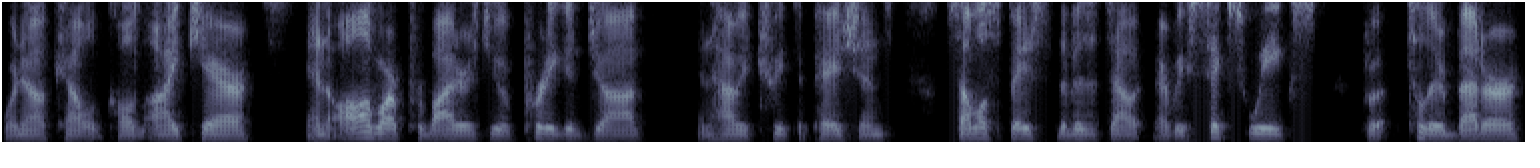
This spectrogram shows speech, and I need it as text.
We're now called, called eye care, and all of our providers do a pretty good job in how we treat the patients. Some will space the visits out every six weeks for, till they're better,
